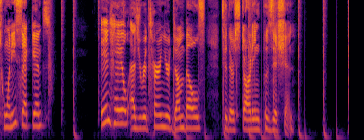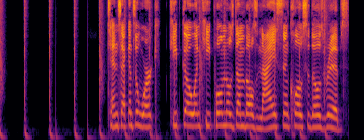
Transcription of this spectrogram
20 seconds. Inhale as you return your dumbbells to their starting position. 10 seconds of work. Keep going. Keep pulling those dumbbells nice and close to those ribs.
